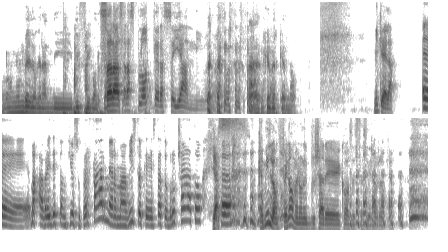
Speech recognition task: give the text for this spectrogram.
non, non vedo grandi difficoltà. sarà, sarà Splotter a sei anni. Ah, anche perché no. Michela. Eh, ma avrei detto anch'io Super Farmer, ma visto che è stato bruciato... Yes. eh, Camillo è un fenomeno nel bruciare cose stasera proprio.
